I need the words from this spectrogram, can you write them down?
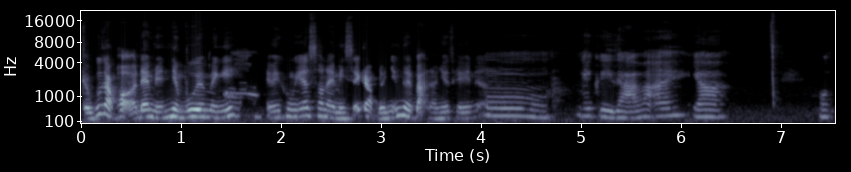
kiểu cứ gặp họ đem đến niềm vui cho mình ý ờ. thì mình không nghĩ là sau này mình sẽ gặp được những người bạn nào như thế nữa ừ, nghe quý giá vậy yeah. ok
